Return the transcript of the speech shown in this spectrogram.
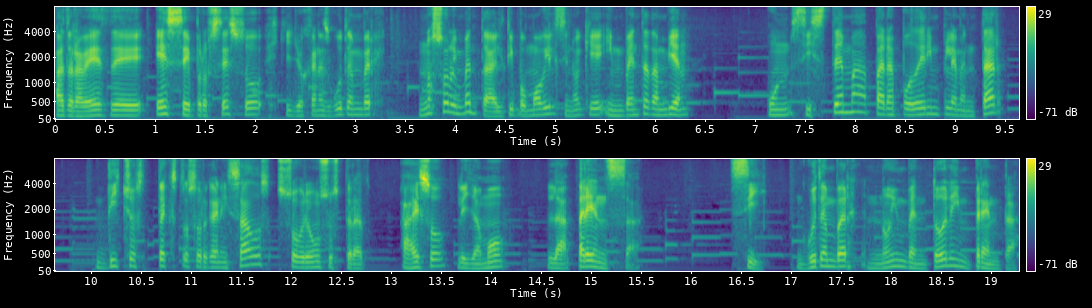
A través de ese proceso es que Johannes Gutenberg no solo inventa el tipo móvil, sino que inventa también un sistema para poder implementar dichos textos organizados sobre un sustrato. A eso le llamó la prensa. Sí, Gutenberg no inventó la imprenta.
